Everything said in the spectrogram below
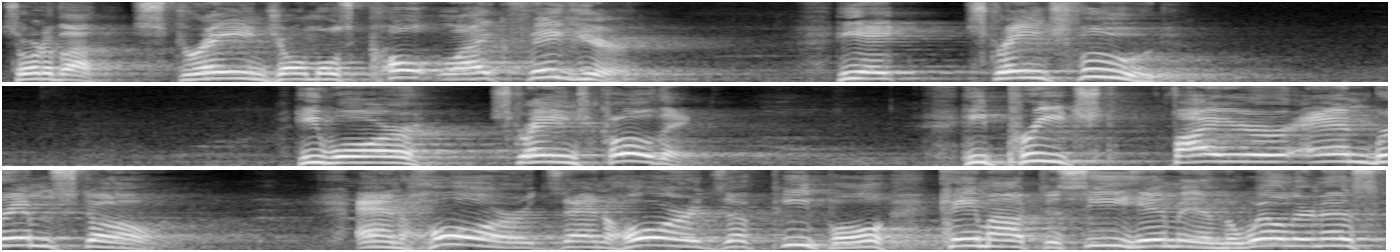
Sort of a strange, almost cult like figure. He ate strange food. He wore strange clothing. He preached fire and brimstone. And hordes and hordes of people came out to see him in the wilderness.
